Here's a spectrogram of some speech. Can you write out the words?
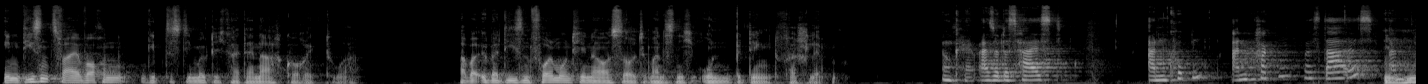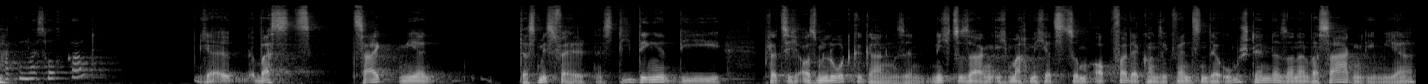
In diesen zwei Wochen gibt es die Möglichkeit der Nachkorrektur. Aber über diesen Vollmond hinaus sollte man es nicht unbedingt verschleppen. Okay, also das heißt, angucken, anpacken, was da ist, anpacken, was hochkommt. Ja, was zeigt mir das Missverhältnis? Die Dinge, die plötzlich aus dem Lot gegangen sind. Nicht zu sagen, ich mache mich jetzt zum Opfer der Konsequenzen der Umstände, sondern was sagen die mir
